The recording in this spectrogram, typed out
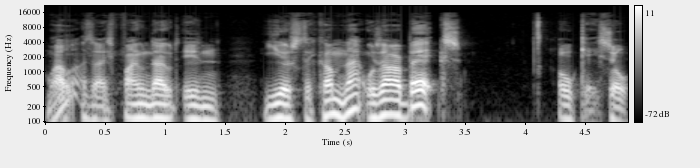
Well, as I found out in years to come, that was our Becs. Okay, so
